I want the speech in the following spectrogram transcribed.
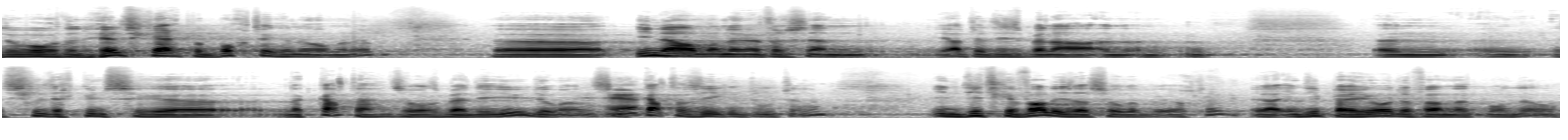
er worden heel scherpe bochten genomen. Hè? Inhaalmanoeuvres en ja, dat is bijna een, een, een, een schilderkunstige een kat, hè, zoals bij de judo. Hè. Een Ja. kat als je het doet. Hè. In dit geval is dat zo gebeurd, hè. Ja, in die periode van het model.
